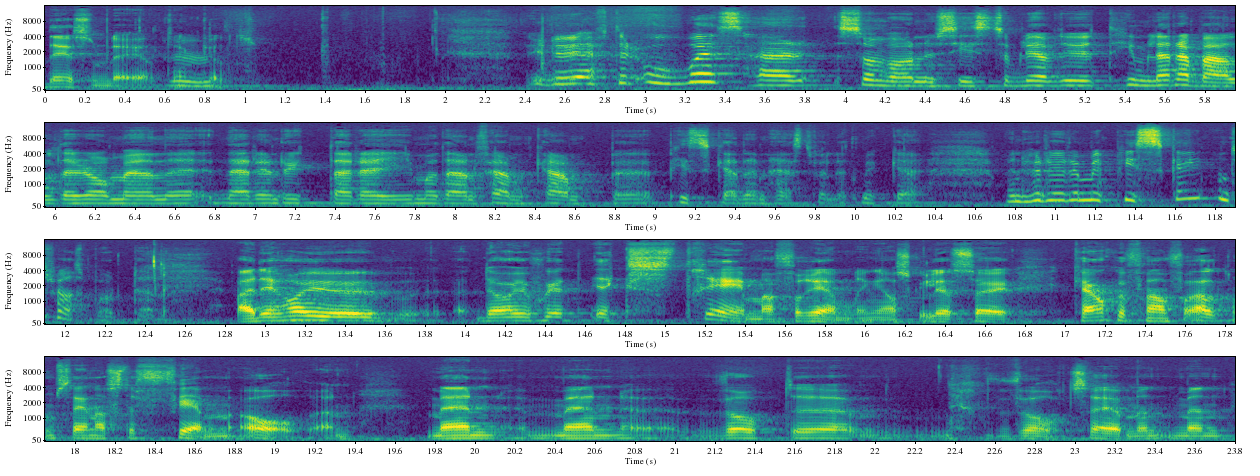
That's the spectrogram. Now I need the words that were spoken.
det är som det är helt mm. enkelt. Du, efter OS här som var nu sist så blev det ju ett himla rabalder om en, när en ryttare i modern femkamp eh, piskade en häst väldigt mycket. Men hur är det med piska inom travsporten? Ja, det, har ju, det har ju skett extrema förändringar skulle jag säga. Kanske framförallt de senaste fem åren. Men, men vårt, eh, vårt säger men, men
